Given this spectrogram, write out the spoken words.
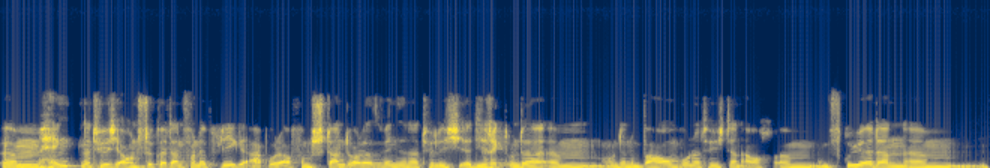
Ähm, hängt natürlich auch ein Stück weit dann von der Pflege ab oder auch vom Standort. Also wenn sie natürlich äh, direkt unter, ähm, unter einem Baum, wo natürlich dann auch ähm, im Frühjahr dann ähm,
